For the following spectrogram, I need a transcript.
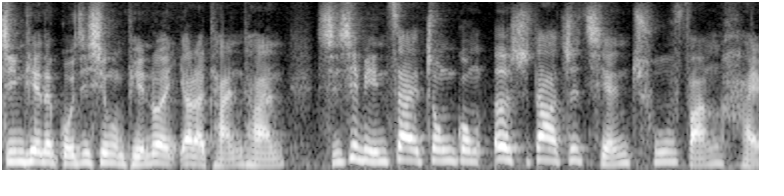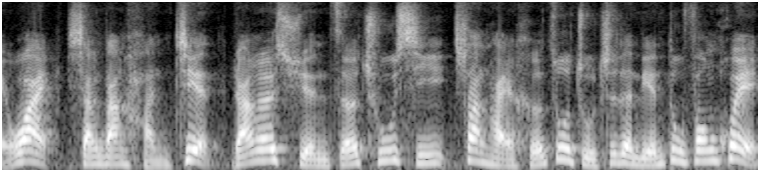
今天的国际新闻评论要来谈谈，习近平在中共二十大之前出访海外，相当罕见。然而选择出席上海合作组织的年度峰会，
